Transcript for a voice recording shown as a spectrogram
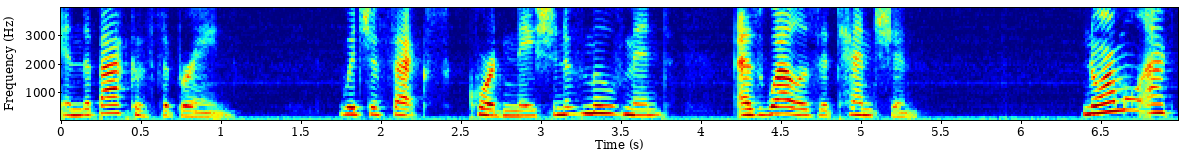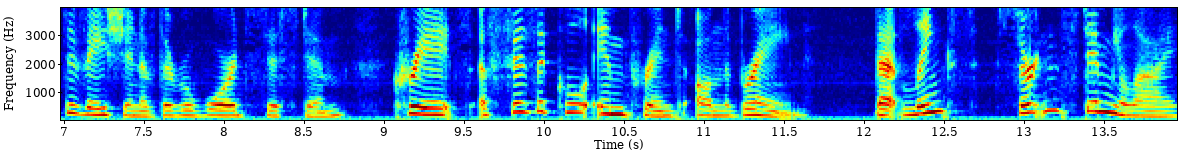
in the back of the brain, which affects coordination of movement as well as attention. Normal activation of the reward system creates a physical imprint on the brain that links certain stimuli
